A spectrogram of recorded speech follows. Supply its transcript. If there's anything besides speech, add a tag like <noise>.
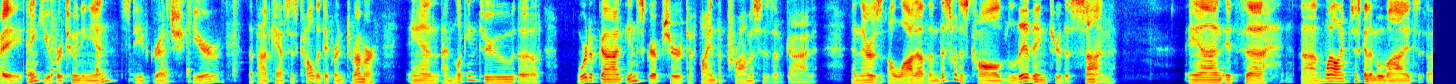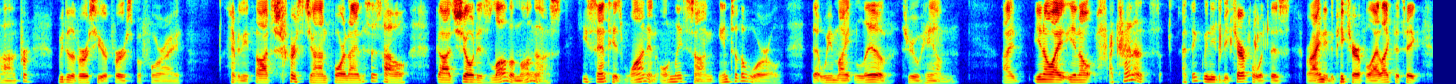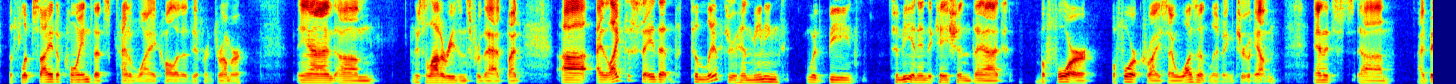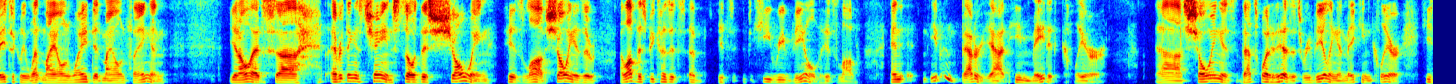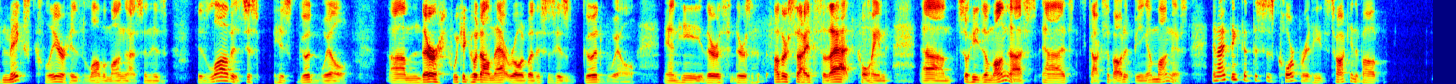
Hey, thank you for tuning in. Steve Gretsch here. The podcast is called A Different Drummer, and I'm looking through the Word of God in Scripture to find the promises of God. And there's a lot of them. This one is called Living Through the Son. And it's, uh, um, well, I'm just going to move on. It's, uh, per, let me do the verse here first before I have any thoughts. <laughs> First John 4 9. This is how God showed his love among us. He sent his one and only Son into the world that we might live through him. I, you know, I, you know, I kind of, I think we need to be careful with this, or I need to be <laughs> careful. I like to take the flip side of coins. That's kind of why I call it a different drummer. And um, there's a lot of reasons for that. But uh, I like to say that to live through him, meaning would be to me an indication that before before Christ, I wasn't living through Him, and it's um, I basically went my own way, did my own thing, and you know, it's uh, everything has changed. So this showing His love, showing is a I love this because it's a it's He revealed His love, and even better yet, He made it clear. Uh, showing is that's what it is. It's revealing and making clear. He makes clear his love among us, and his his love is just his goodwill. Um, there we could go down that road, but this is his goodwill, and he there's there's other sides to that coin. Um, so he's among us. Uh, talks about it being among us, and I think that this is corporate. He's talking about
